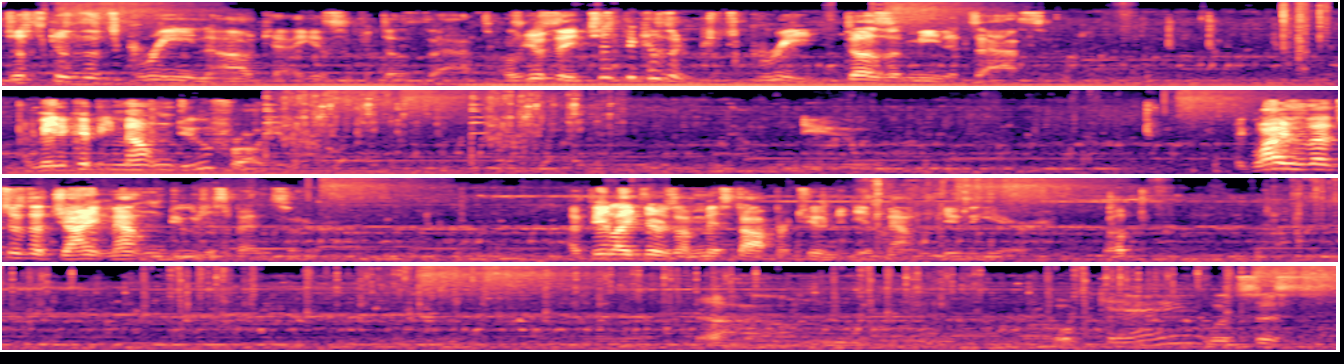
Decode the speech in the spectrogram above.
Just because it's green, okay, I guess if it does that. I was gonna say, just because it's green doesn't mean it's acid. I mean, it could be Mountain Dew for all you know. Mountain Dew. Like, why isn't that just a giant Mountain Dew dispenser? I feel like there's a missed opportunity of Mountain Dew here. Whoop. Um, okay, what's this?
